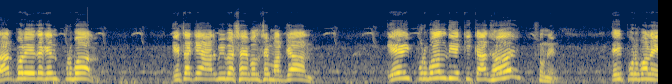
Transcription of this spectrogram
তারপরে এ দেখেন প্রবল। এটাকে আরবি ভাষায় বলছে মারজান। এই প্রবল দিয়ে কি কাজ হয়? শোনেন, এই প্রবলে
